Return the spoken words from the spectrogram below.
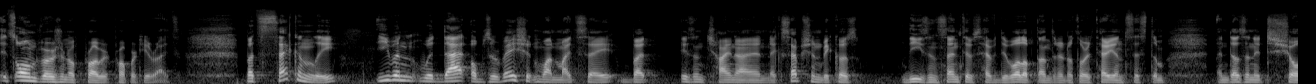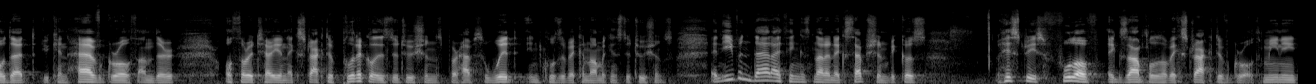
its own version of private property rights. But secondly, even with that observation, one might say, but isn't China an exception because these incentives have developed under an authoritarian system, and doesn't it show that you can have growth under authoritarian extractive political institutions, perhaps with inclusive economic institutions? And even that, I think, is not an exception because history is full of examples of extractive growth, meaning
